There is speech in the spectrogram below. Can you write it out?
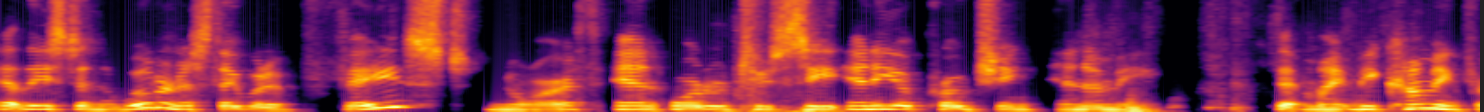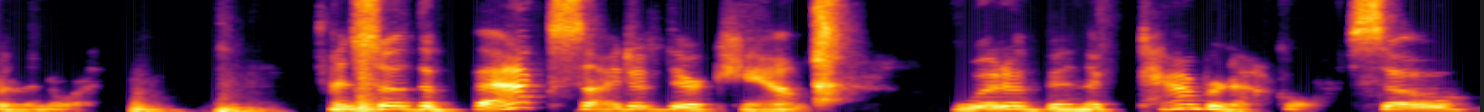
at least in the wilderness, they would have faced north in order to see any approaching enemy that might be coming from the north. And so the backside of their camp would have been the tabernacle. So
